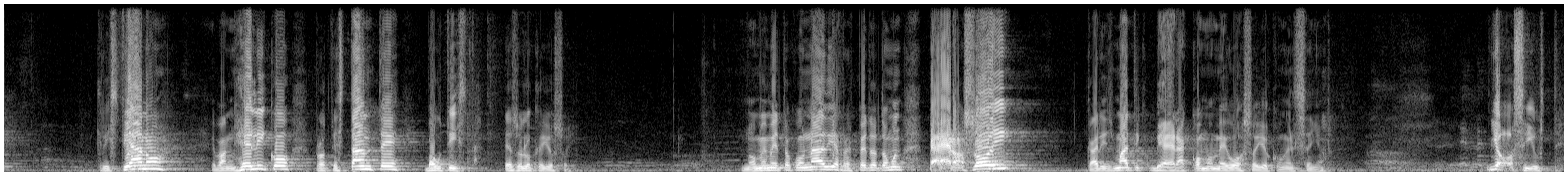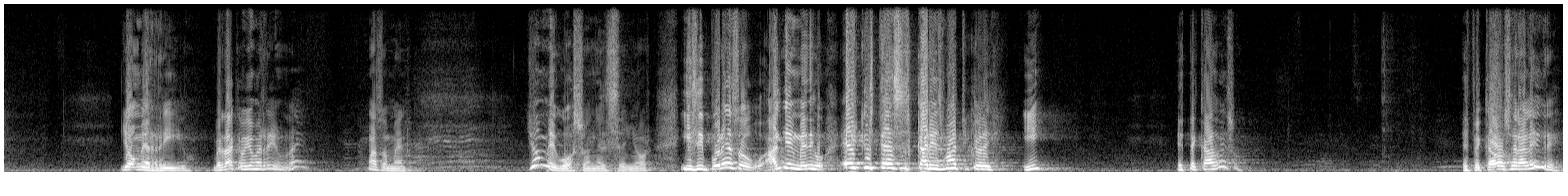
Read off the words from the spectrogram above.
cristiano, evangélico, protestante, bautista. Eso es lo que yo soy. No me meto con nadie, respeto a todo el mundo, pero soy carismático. Viera cómo me gozo yo con el Señor. Yo sí, usted. Yo me río. ¿Verdad que yo me río? ¿Eh? Más o menos. Yo me gozo en el Señor. Y si por eso alguien me dijo, es que usted es carismático, ¿y? ¿Es pecado eso? ¿Es pecado ser alegre?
